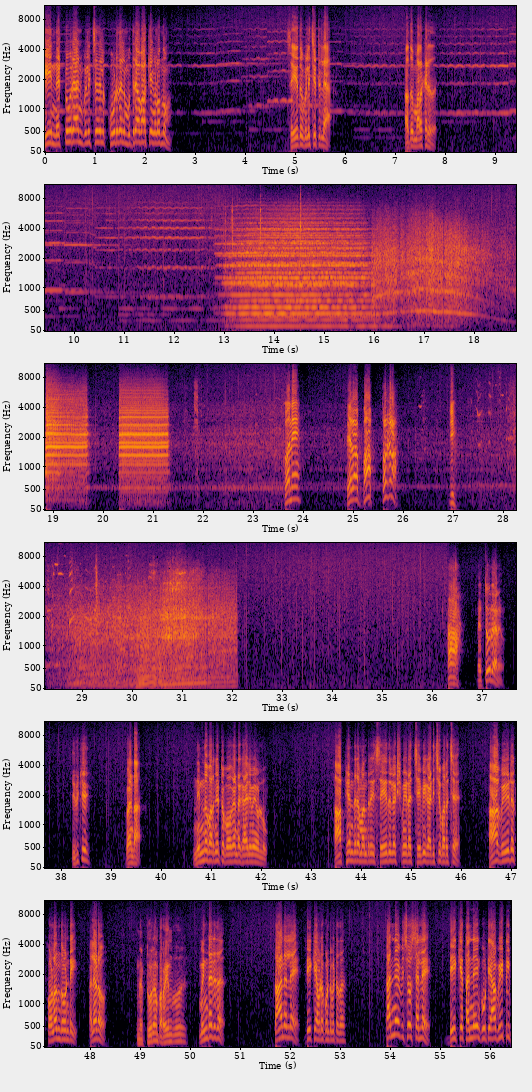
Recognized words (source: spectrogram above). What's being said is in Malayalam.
ഈ നെട്ടൂരാൻ വിളിച്ചതിൽ കൂടുതൽ മുദ്രാവാക്യങ്ങളൊന്നും സേതു വിളിച്ചിട്ടില്ല. അത് മറക്കരുത്. കോനെ. തേരാ ബാപ്പ് തുറക്കടാ. ആ നെട്ടൂരാനോ? ഇരിക്കേ. വേണ്ട. നിന്ന് പറഞ്ഞിട്ട് പോകേണ്ട കാര്യമേ ഉള്ളൂ. ആഭ്യന്തരമന്ത്രി സേതുലക്ഷ്മിയുടെ ചെവി കടിച്ചു പറിച്ച് ആ വീട് കുളം തോണ്ടി അല്ലേടോ? നെട്ടൂരാൻ പറയുന്നത്? മിണ്ടരുത്. താനല്ലേ ഡി കെ അവിടെ കൊണ്ടുവിട്ടത്? തന്നെ വിശ്വസിച്ചല്ലേ ഡി കെ തന്നെയും കൂട്ടി ആ വീട്ടിൽ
